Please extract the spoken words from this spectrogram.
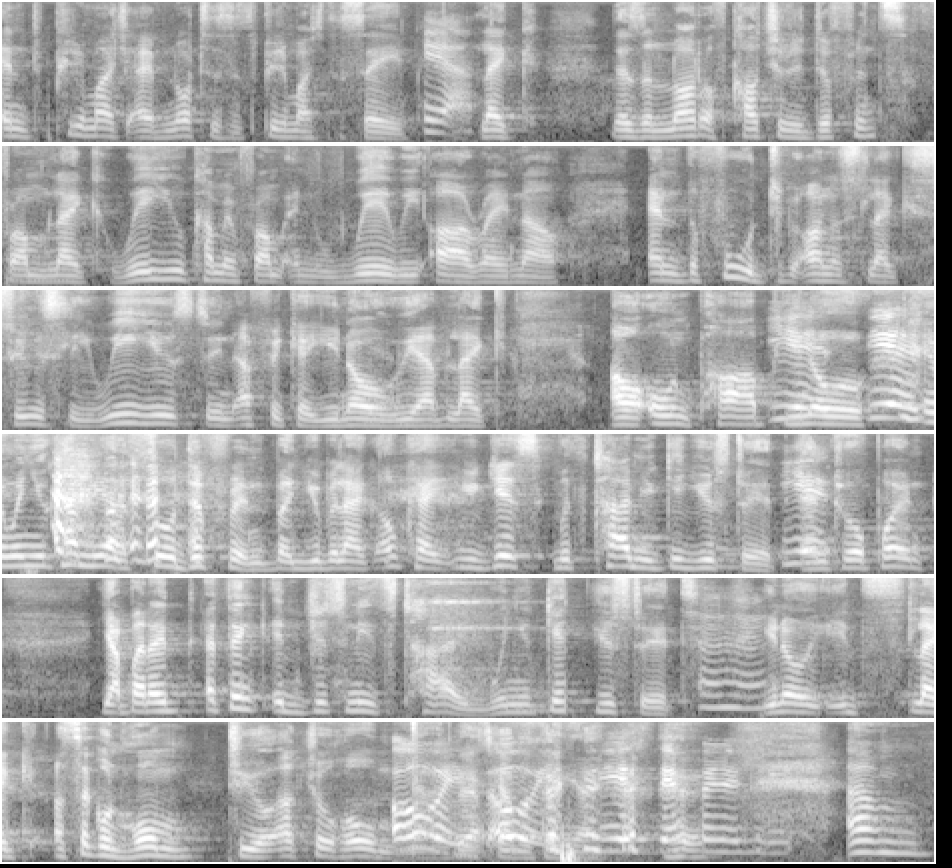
and pretty much I've noticed it's pretty much the same. Yeah. Like, there's a lot of cultural difference from like where you're coming from and where we are right now. And the food, to be honest, like seriously, we used to in Africa, you know, we have like our own pap, yes, you know, yes. and when you come here, it's so different. But you be like, okay, you just with time you get used to it, yes. and to a point. Yeah, but I, I think it just needs time. When you get used to it, mm -hmm. you know, it's like a second home to your actual home. Always, yeah, always, thing, yeah. yes, definitely. um,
